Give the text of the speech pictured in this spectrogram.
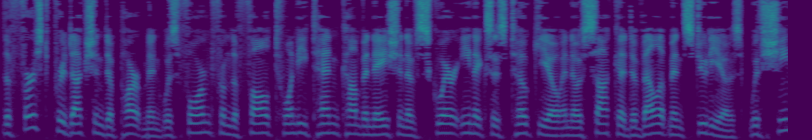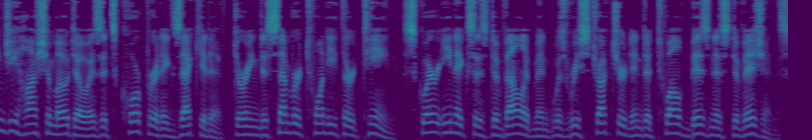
The first production department was formed from the fall 2010 combination of Square Enix's Tokyo and Osaka development studios, with Shinji Hashimoto as its corporate executive. During December 2013, Square Enix's development was restructured into 12 business divisions.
